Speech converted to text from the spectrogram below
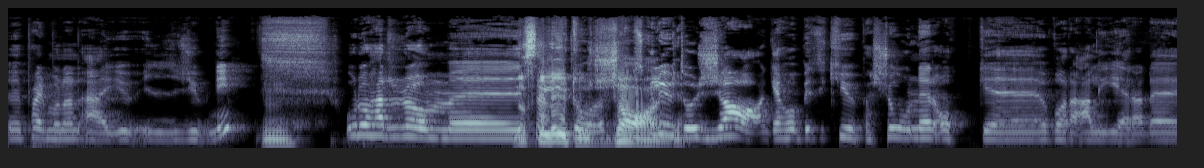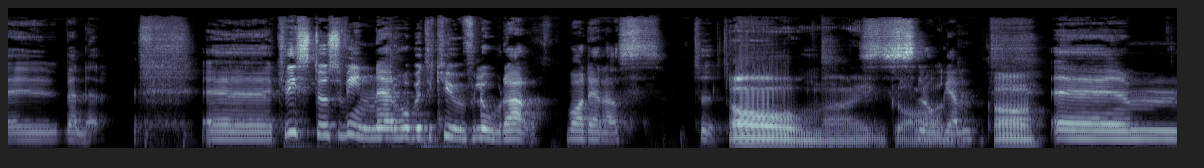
Eh, Pride-månaden är ju i juni. Mm. Och då hade de... Eh, De skulle ut och då, De jaga. skulle ut och jaga hbtq-personer och eh, våra allierade eh, vänner. Eh, Kristus vinner, hbtq förlorar var deras typ Oh my god. slogan. Ja. Ehm,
